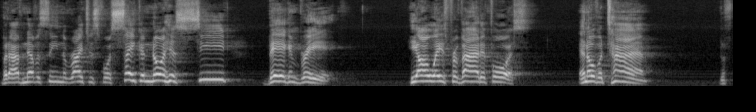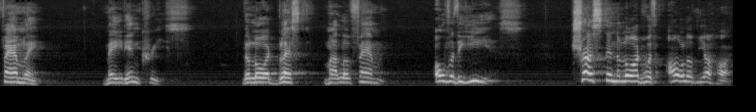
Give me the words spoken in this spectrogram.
But I've never seen the righteous forsaken, nor his seed begging bread. He always provided for us. And over time, the family made increase. The Lord blessed my little family over the years. Trust in the Lord with all of your heart.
